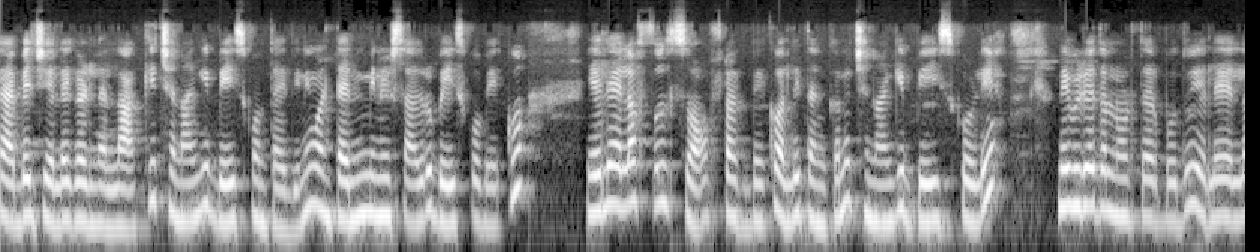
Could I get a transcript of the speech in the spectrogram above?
ಕ್ಯಾಬೇಜ್ ಎಲೆಗಳನ್ನೆಲ್ಲ ಹಾಕಿ ಚೆನ್ನಾಗಿ ಬೇಯಿಸ್ಕೊತಾ ಇದ್ದೀನಿ. ಒಂದು ಟೆನ್ ಮಿನಿಟ್ಸ್ ಆದರೂ ಬೇಯಿಸ್ಕೋಬೇಕು. ಎಲೆ ಎಲ್ಲ ಫುಲ್ ಸಾಫ್ಟ್ ಆಗಬೇಕು, ಅಲ್ಲಿ ತನಕನೂ ಚೆನ್ನಾಗಿ ಬೇಯಿಸ್ಕೊಳ್ಳಿ. ನೀವು ವಿಡಿಯೋದಲ್ಲಿ ನೋಡ್ತಾ ಇರ್ಬೋದು ಎಲೆ ಎಲ್ಲ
